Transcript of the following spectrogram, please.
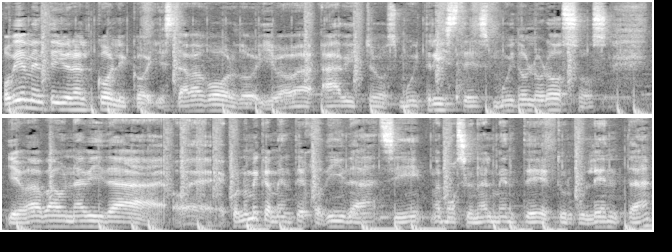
obviamente yo era alcohólico y estaba gordo y llevaba hábitos muy tristes, muy dolorosos, llevaba una vida eh, económicamente jodida, ¿sí? emocionalmente turbulenta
